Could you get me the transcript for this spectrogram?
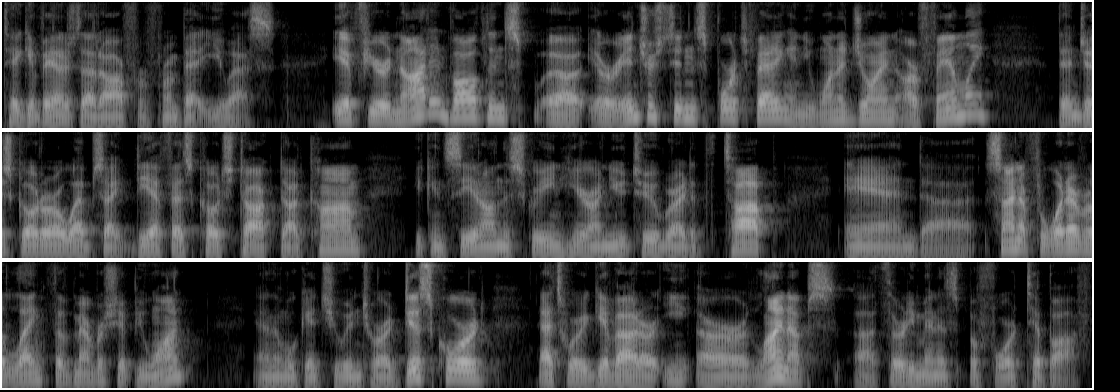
take advantage of that offer from BetUS. If you're not involved in uh, or interested in sports betting and you want to join our family, then just go to our website, dfscoachtalk.com. You can see it on the screen here on YouTube right at the top. And uh, sign up for whatever length of membership you want. And then we'll get you into our Discord. That's where we give out our, our lineups uh, 30 minutes before tip off.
